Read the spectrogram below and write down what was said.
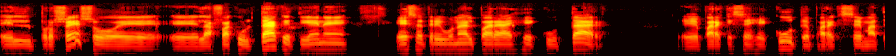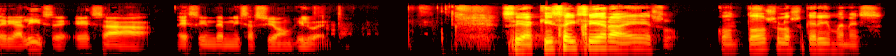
el proceso, la facultad que tiene ese tribunal para ejecutar eh, para que se ejecute, para que se materialice esa, esa indemnización, Gilberto. Si aquí se hiciera eso con todos los crímenes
